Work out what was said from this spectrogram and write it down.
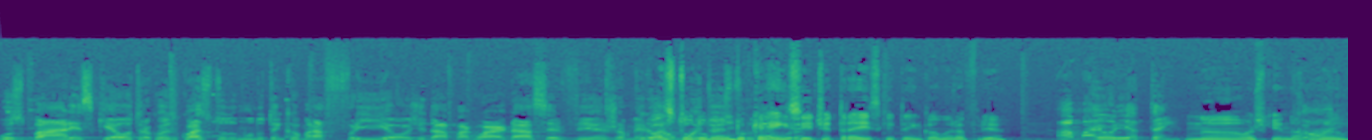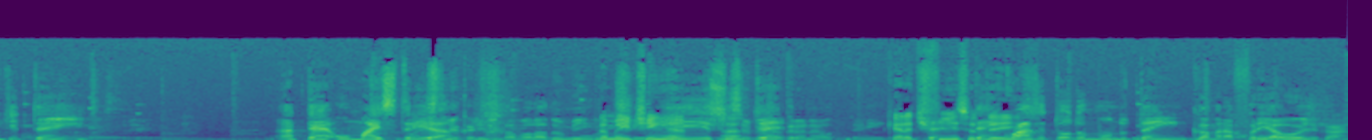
Os bares, que é outra coisa, quase todo mundo tem câmara fria, hoje dá pra guardar a cerveja. Melhorou Quase todo mundo quem? City 3 que tem câmera fria? A maioria tem. Não, acho que não, claro hein? que tem. Até o Maestria Maestria. que a gente tava lá domingo. Também tinha? Isso, A cerveja tem. granel tem. Que era difícil tem, ter tem isso. quase todo mundo tem câmera fria hoje, cara.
